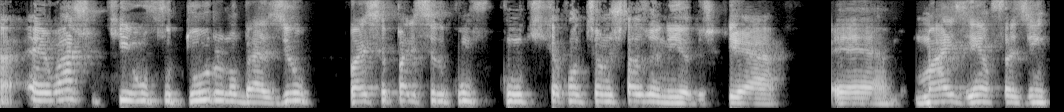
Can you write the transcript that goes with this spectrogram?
Ah, eu acho que o futuro no Brasil vai ser parecido com, com o que aconteceu nos Estados Unidos, que é, é mais ênfase em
